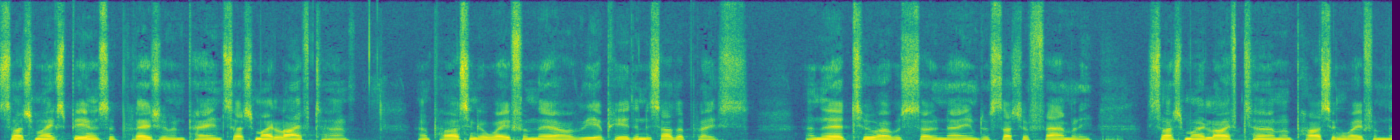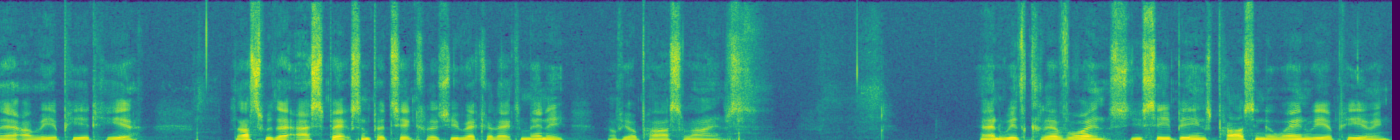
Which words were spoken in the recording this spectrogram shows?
such my experience of pleasure and pain, such my lifetime. And passing away from there, I reappeared in this other place. And there too I was so named, of such a family, such my life term, and passing away from there, I reappeared here. Thus, with their aspects and particulars, you recollect many of your past lives. And with clairvoyance, you see beings passing away and reappearing,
